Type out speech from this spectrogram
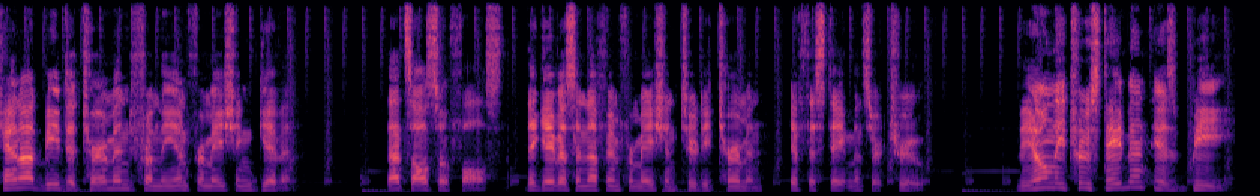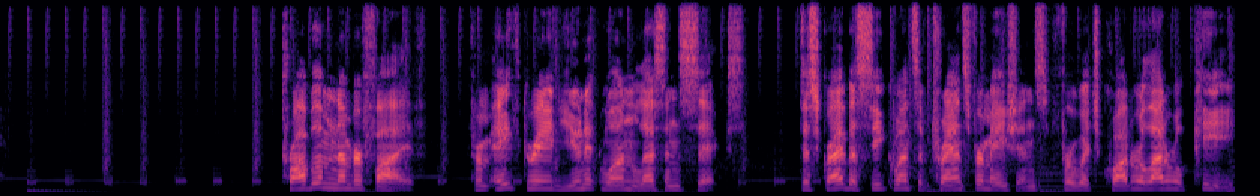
Cannot be determined from the information given. That's also false. They gave us enough information to determine if the statements are true. The only true statement is B. Problem number 5 from 8th grade Unit 1 Lesson 6. Describe a sequence of transformations for which quadrilateral P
